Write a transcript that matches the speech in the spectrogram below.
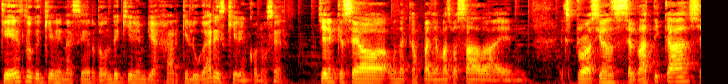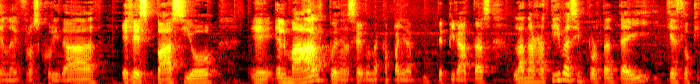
qué es lo que quieren hacer, dónde quieren viajar, qué lugares quieren conocer. Quieren que sea una campaña más basada en exploraciones selváticas, en la infraoscuridad, el espacio, eh, el mar, pueden hacer una campaña de piratas. La narrativa es importante ahí y qué es lo que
